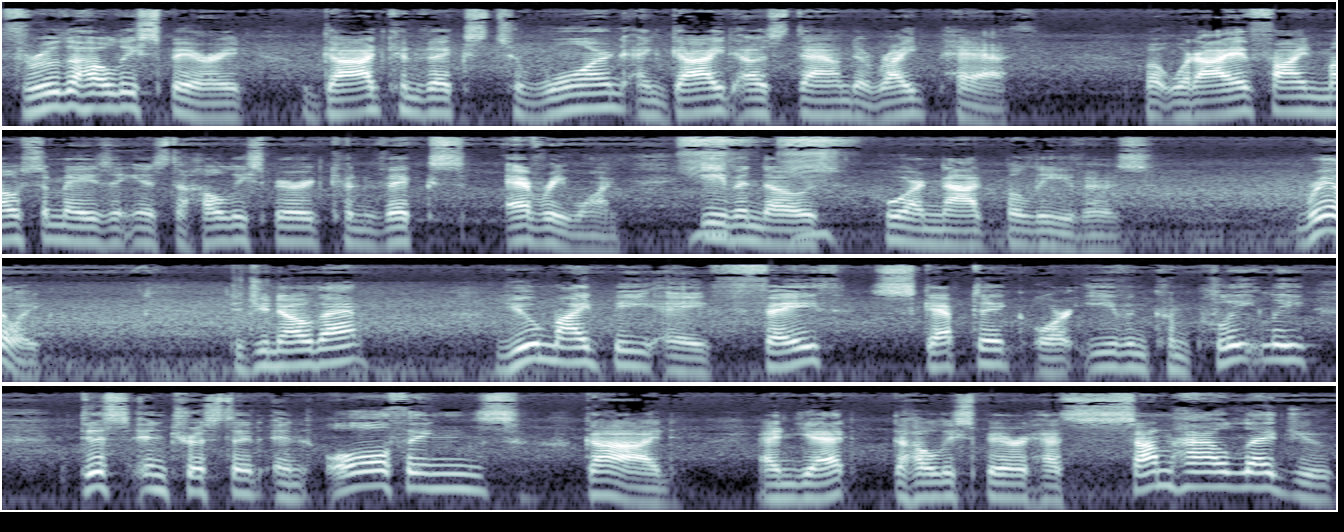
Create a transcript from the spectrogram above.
Through the Holy Spirit, God convicts to warn and guide us down the right path. But what I find most amazing is the Holy Spirit convicts everyone, even those who are not believers. Really? Did you know that? You might be a faith skeptic or even completely disinterested in all things God, and yet the Holy Spirit has somehow led you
